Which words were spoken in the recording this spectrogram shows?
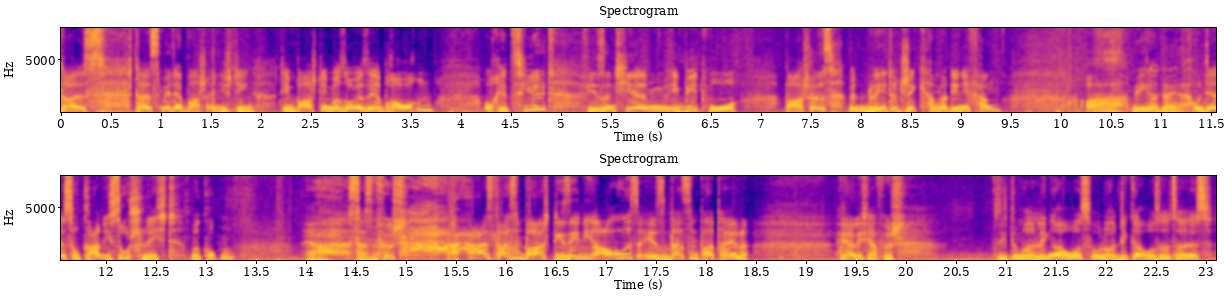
da, ist, da ist mir der Barsch eingestiegen. Den Barsch, den wir so sehr brauchen, auch gezielt. Wir sind hier im Gebiet, wo Barsch ist. Mit einem Bladed Jig haben wir den gefangen. Ah, mega geil. Und der ist auch gar nicht so schlecht. Mal gucken. Ja, ist das ein Fisch? ist das ein Barsch? Die sehen hier aus. Ey, sind das ein paar Teile? Herrlicher Fisch. Sieht immer länger aus oder dicker aus, als er ist.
